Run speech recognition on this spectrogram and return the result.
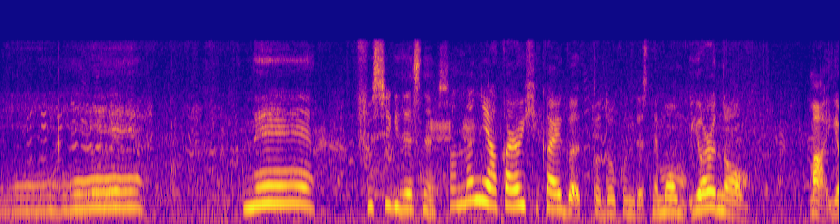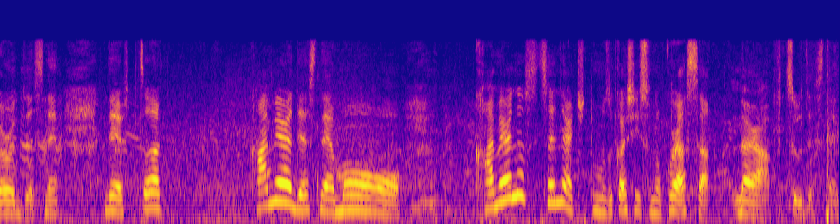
へえねえ。不思議ですね。そんなに明るい光が届くんですね。もう夜のまあ夜ですね。で普通はカメラですね。もうカメラの撮影ならちょっと難しい。その暗さなら普通ですね。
